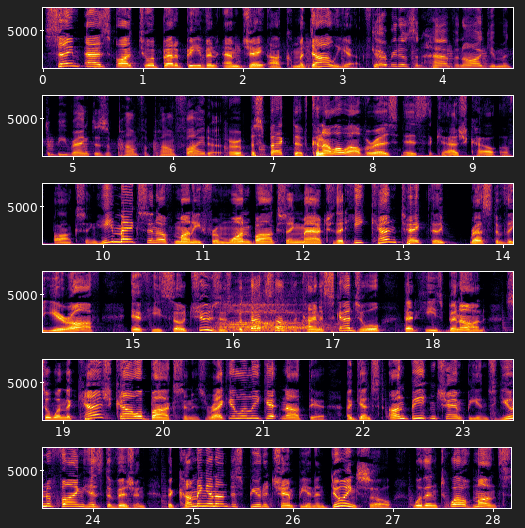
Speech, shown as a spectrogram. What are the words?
Same as Artur Beterbiev and MJ Akhmadaliev. Gary doesn't have an argument to be ranked as a pound for pound fighter. For a perspective, Canelo Alvarez is the cash cow of boxing. He makes enough money from one boxing match that he can take the rest of the year off if he so chooses, but that's not the kind of schedule that he's been on. So when the cash cow of boxing is regularly getting out there against unbeaten champions, unifying his division, becoming an undisputed champion, and doing so within 12 months,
